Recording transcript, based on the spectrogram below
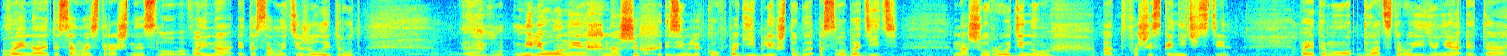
Война – это самое страшное слово. Война – это самый тяжелый труд. Эм, Миллионы наших земляков погибли, чтобы освободить нашу родину от фашистской нечисти. Поэтому 22 июня – это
